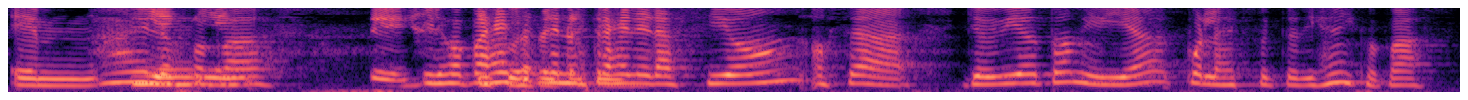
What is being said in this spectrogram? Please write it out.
Em, Ay, y los en- y en- papás. sí, Y los papás y de nuestra generación, o sea, yo he vivido toda mi vida por las expectativas de mis papás.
